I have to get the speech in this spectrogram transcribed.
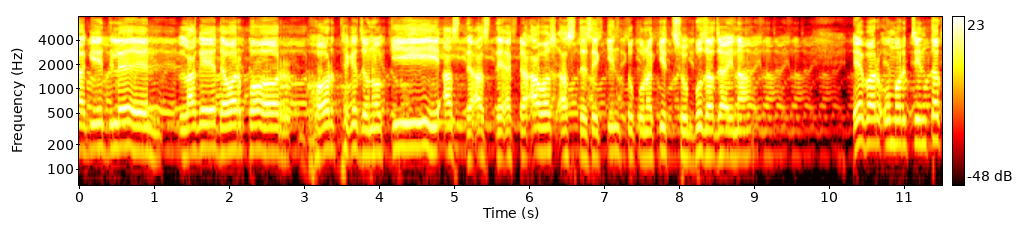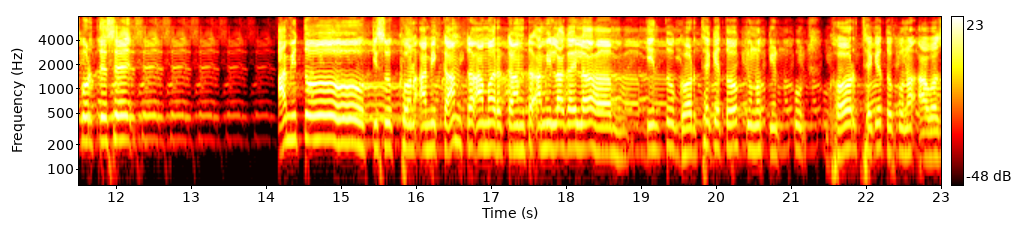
লাগিয়ে দিলেন, লাগিয়ে দেওয়ার পর ঘর থেকে যেন কি আস্তে আস্তে একটা আওয়াজ আসতেছে, কিন্তু কোনো কিচ্ছু বোঝা যায় না। এবার উমর চিন্তা করতেছে আমি তো কিছুক্ষণ আমি কানটা, আমার কানটা আমি লাগাইলাম, কিন্তু ঘর থেকে তো কোনো ঘর থেকে তো কোনো আওয়াজ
